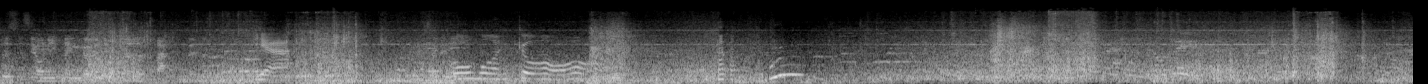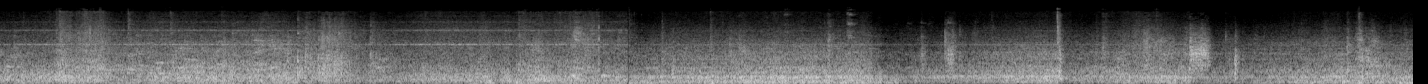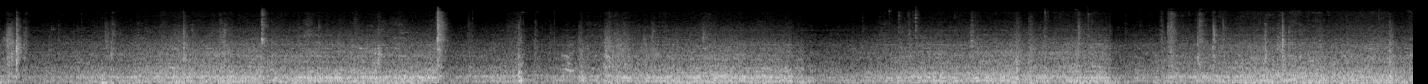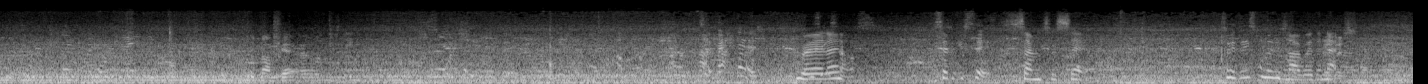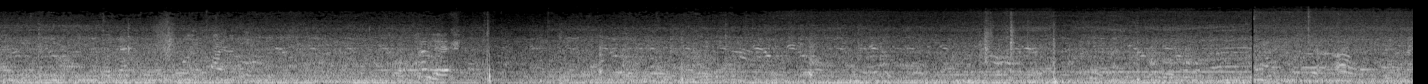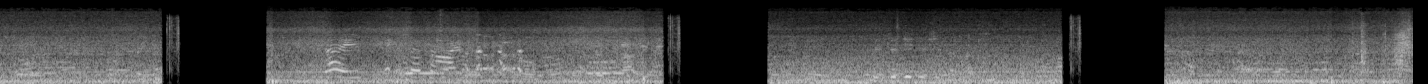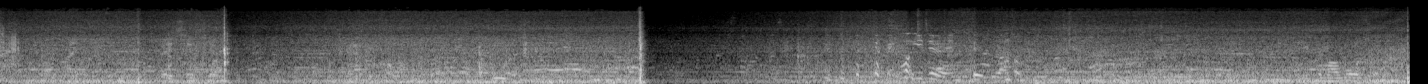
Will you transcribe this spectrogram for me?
This is the only thing going into the back of it. Yeah. Oh my god. You can't get uh, Really? 76. 76. So is this one or this No, one? we're the next one. Oh yeah. Dave, picture time. This is it. What are you doing? Keep my water.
